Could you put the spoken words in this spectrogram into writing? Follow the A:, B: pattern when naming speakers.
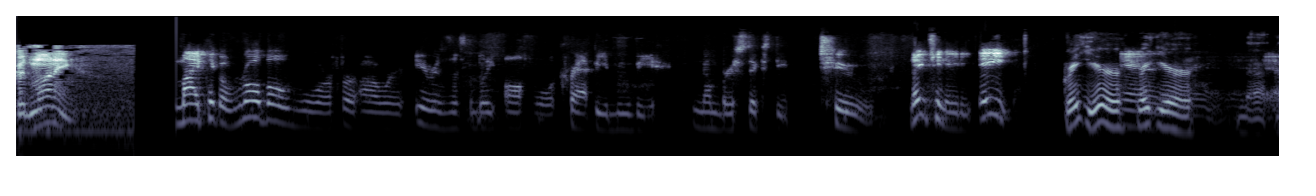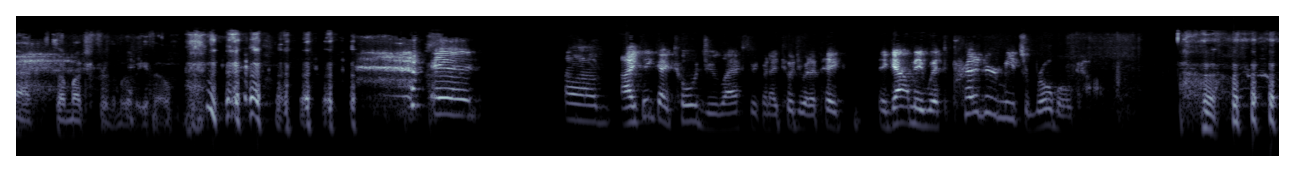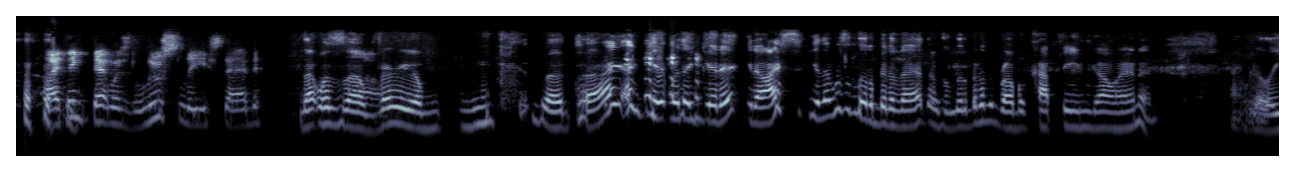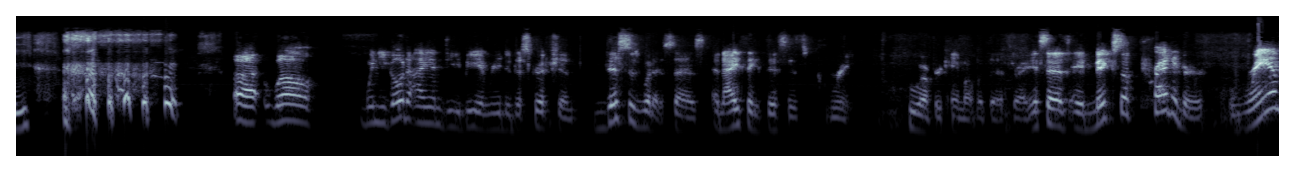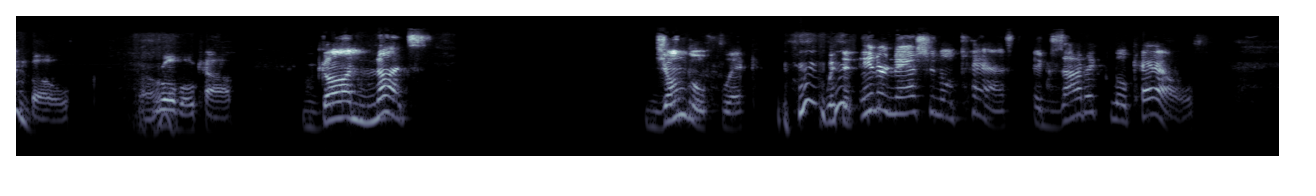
A: Good morning.
B: My pick of Robowar for our irresistibly awful, crappy movie number 62. 1988.
C: Great year,
B: And-
C: great year. Not not so much for the movie though.
B: and um, I think I told you last week when I told you what I picked. It got me with Predator meets RoboCop. I think that was loosely said.
C: That was uh,
B: Oh.
C: very um, weak, but uh, I, I get where they get it. You know, I see, yeah, there was a little bit of that. There was a little bit of the RoboCop theme going, and I really.
B: Uh, well, when you go to IMDb and read the description, this is what it says, and I think this is great. Whoever came up with this, right? It says a mix of Predator, Rambo,
C: Oh,
B: RoboCop, Gone Nuts, Jungle Flick, with an international cast, exotic locales,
